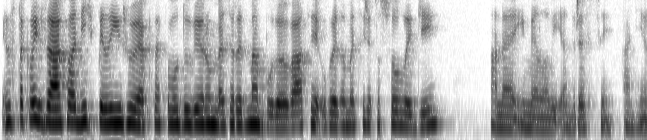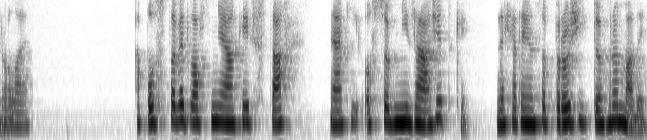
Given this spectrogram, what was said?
Jeden z takových základních pilířů, jak takovou důvěru mezi lidmi budovat, je uvědomit si, že to jsou lidi a ne e-mailové adresy ani role. A postavit vlastně nějaký vztah, nějaký osobní zážitky. Nechat něco prožít dohromady.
